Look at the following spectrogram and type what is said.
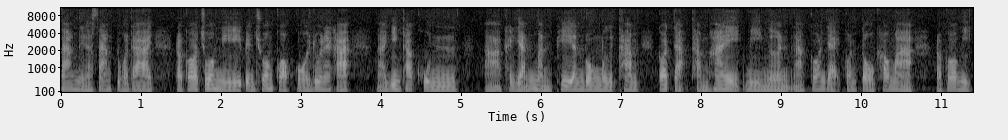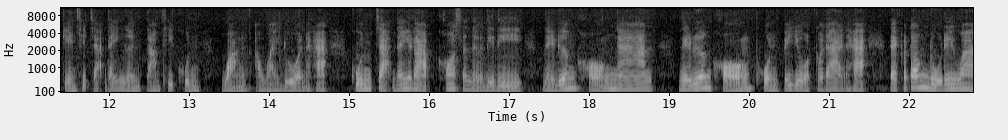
สร้างเนื้อสร้างตัวได้ แล้วก็ช่วงนี้เป็นช่วงกอบโกยด้วยนะคะนะยิ่งถ้าคุณ ขยันหมั่นเพียรลงมือทำก็จะทำให้มีเงินนะก้อนใหญ่ก้อนโตเข้ามา แล้วก็มีเกณฑ์ที่จะได้เงินตามที่คุณหวังเอาไว้ด้วยนะคะ คุณจะได้รับข้อเสนอดีๆ ในเรื่องของงาน ในเรื่องของผลประโยชน์ก็ได้นะคะ แต่ก็ต้องดูด้วยว่า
